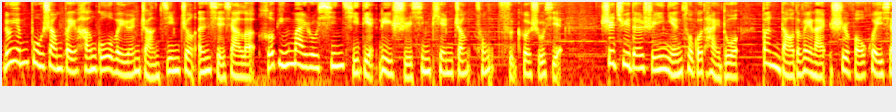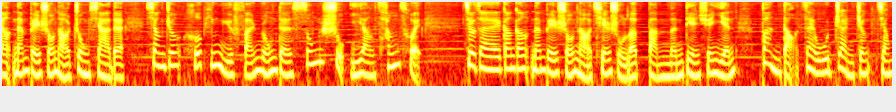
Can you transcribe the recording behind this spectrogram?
留言簿上被韩国委员长金正恩写下了“和平迈入新起点，历史新篇章”，从此刻书写。失去的十一年错过太多，半岛的未来是否会像南北首脑种下的象征和平与繁荣的松树一样苍翠？就在刚刚，南北首脑签署了板门店宣言，半岛再无战争将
